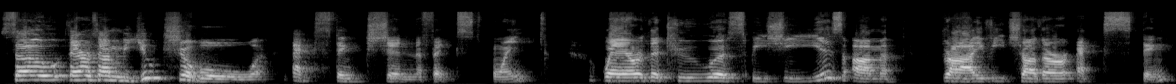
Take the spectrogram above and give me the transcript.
So there's a mutual extinction fixed point where the two species um, drive each other extinct.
